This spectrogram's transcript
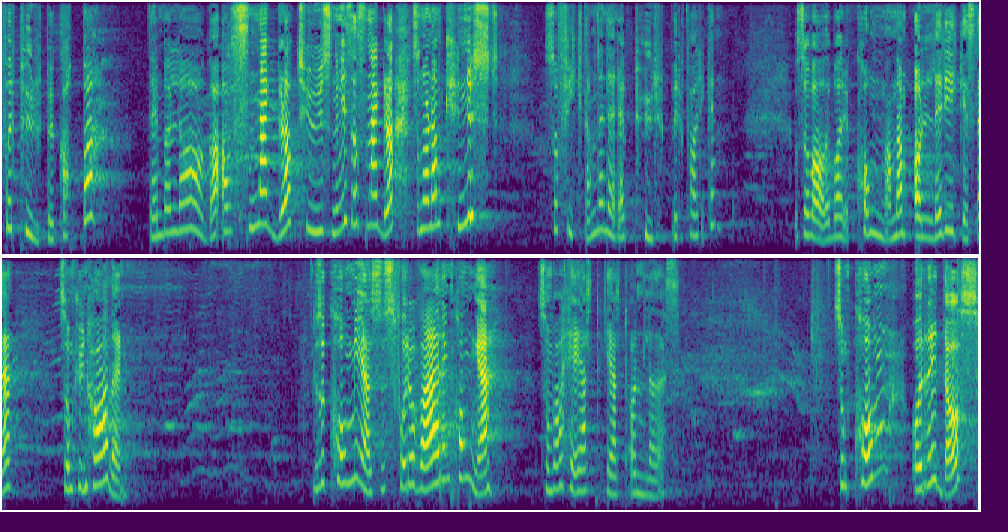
For purpurkappa den ble laga av snegler, tusenvis av snegler. Så når de knuste så fikk de den der purpurfargen. Og så var det bare kongene, de aller rikeste, som kunne ha den. Og så kom Jesus for å være en konge som var helt, helt annerledes. Som kom og redda oss.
